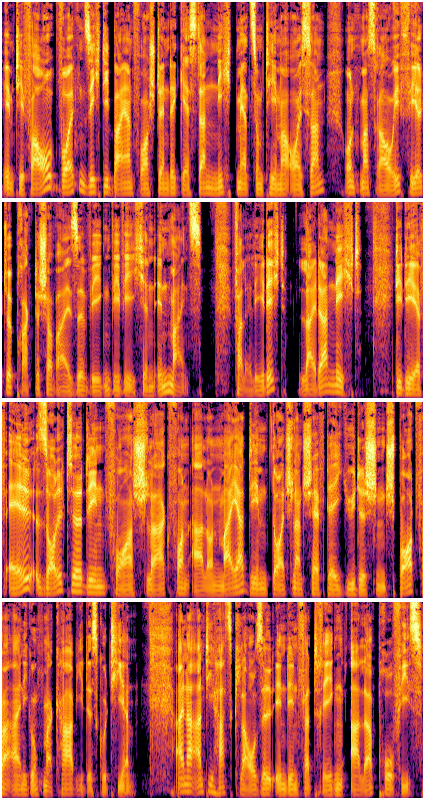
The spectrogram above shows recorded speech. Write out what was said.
Im TV wollten sich die Bayern-Vorstände gestern nicht mehr zum Thema äußern und Masraui fehlte praktischerweise wegen Wehwehchen in Mainz. Fall erledigt? Leider nicht. Die DFL sollte den Vorschlag von Alon Mayer, dem Deutschlandchef der jüdischen Sportvereinigung Maccabi, diskutieren. Eine Anti-Hass-Klausel in den Verträgen aller Profis.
